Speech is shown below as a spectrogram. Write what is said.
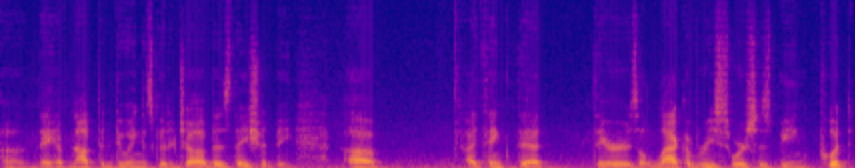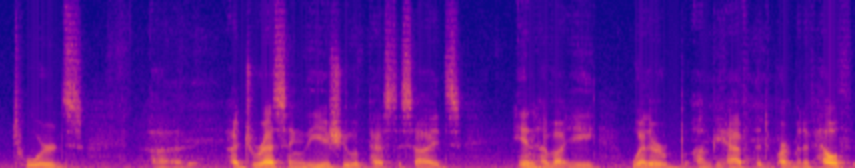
uh, they have not been doing as good a job as they should be. Uh, I think that there is a lack of resources being put towards uh, addressing the issue of pesticides in Hawaii, whether on behalf of the Department of Health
